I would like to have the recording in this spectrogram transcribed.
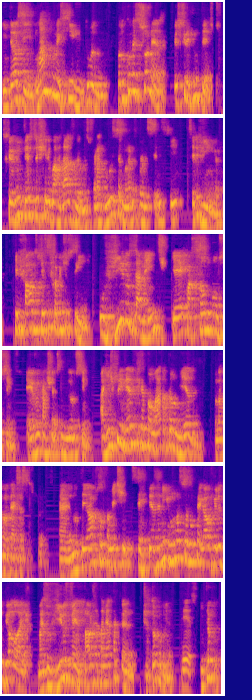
Então, assim, lá no começo de tudo, quando começou mesmo, eu escrevi um texto. Escrevi um texto, deixei ele guardado, falei, vou esperar duas semanas para ver se ele, se, se ele vinga ele fala especificamente do seguinte: o vírus da mente e a equação do bom senso. E aí eu vou encaixar isso no neurociência. A gente primeiro fica tomado pelo medo quando acontecem essas coisas. É, eu não tenho absolutamente certeza nenhuma se eu vou pegar o vírus biológico, mas o vírus mental já está me atacando. Já estou com medo. Isso. Então,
